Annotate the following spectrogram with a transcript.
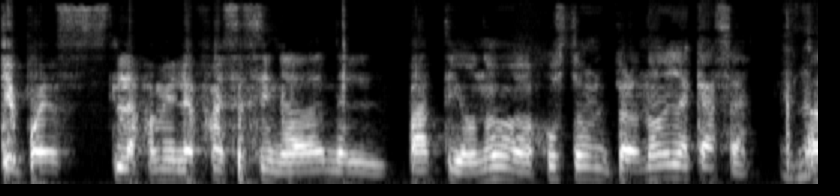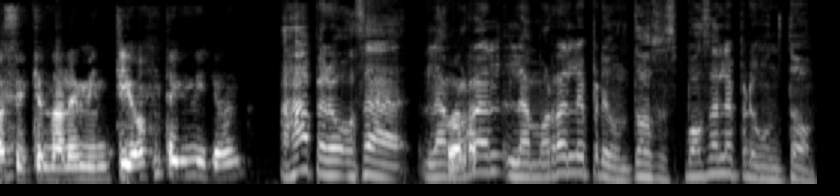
que pues la familia fue asesinada en el patio, ¿no? Justo, pero no en la casa. La- Así que no le mintió técnicamente. Ajá, pero, o sea, la morra, la morra le preguntó, su esposa le preguntó,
